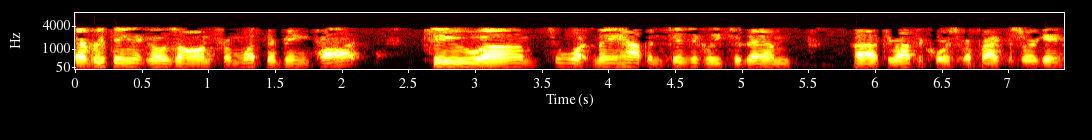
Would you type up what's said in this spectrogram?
everything that goes on from what they're being taught to um, to what may happen physically to them uh, throughout the course of a practice or a game.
